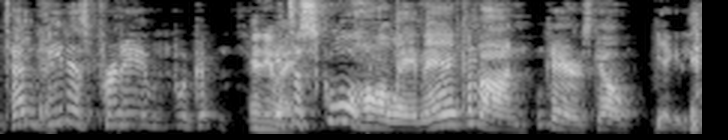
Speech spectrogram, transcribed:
10 feet is pretty. Anyway. It's a school hallway, man. Come on. Who cares? Go. giggity.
